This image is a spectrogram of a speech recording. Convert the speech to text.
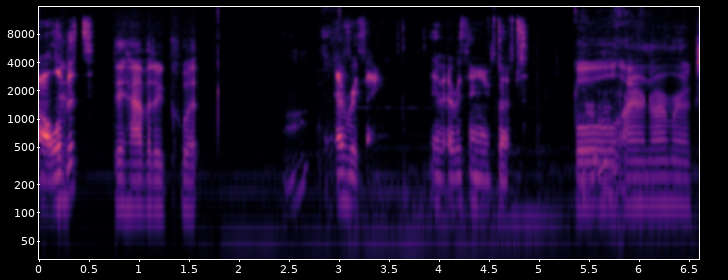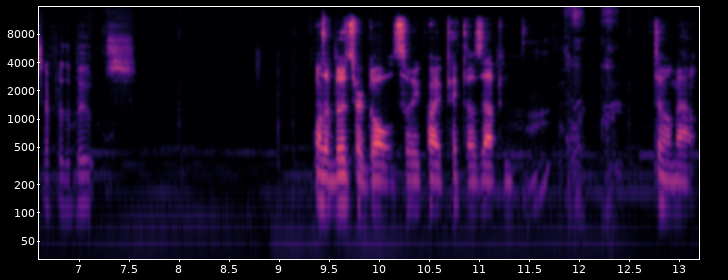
All of it? They have it equipped. Everything. They have everything equipped. Full iron armor except for the boots. Well, the boots are gold, so he probably picked those up and threw them out.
